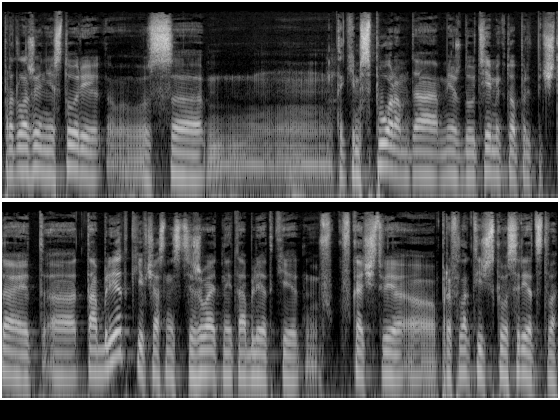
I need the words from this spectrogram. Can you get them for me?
продолжение истории э, с таким спором да, между теми, кто предпочитает а, таблетки, в частности, жевательные таблетки в, качестве профилактического средства,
